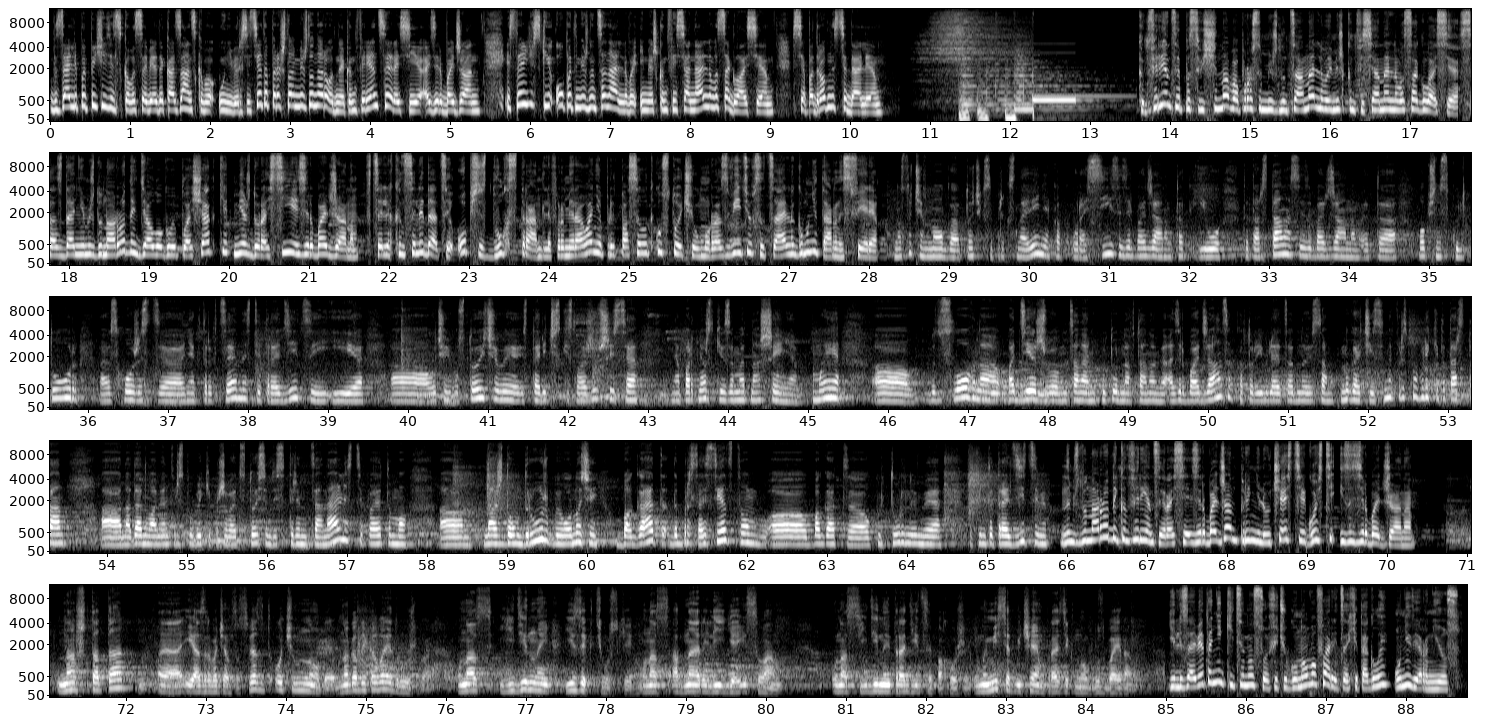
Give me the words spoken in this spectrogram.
В зале попечительского совета Казанского университета прошла международная конференция «Россия-Азербайджан». Исторический опыт межнационального и межконфессионального согласия. Все подробности далее. Конференция посвящена вопросам межнационального и межконфессионального согласия, созданию международной диалоговой площадки между Россией и Азербайджаном в целях консолидации обществ двух стран для формирования предпосылок к устойчивому развитию в социально-гуманитарной сфере. У нас очень много точек соприкосновения, как у России с Азербайджаном, так и у Татарстана с Азербайджаном. Это общность культур, э, схожесть э, некоторых ценностей, традиций и э, очень устойчивые, исторически сложившиеся партнерские взаимоотношения. Мы, э, безусловно, поддерживаем национальную культурную автономию азербайджанцев, которая является одной из самых многочисленных в Республике Татарстан. А на данный момент в республике проживают 173 национальности, поэтому э, наш дом дружбы, он очень богат добрососедством, э, богат культурными какими-то традициями. На международной конференции Россия-Азербайджан приняли участие гости из Азербайджана. Наш татар и азербайджанцев связывает очень многое. Многовековая дружба. У нас единый язык тюркский, у нас одна религия, ислам. У нас единые традиции похожи. И мы вместе отмечаем праздник Новруз-Байрам. Елизавета Никитина, Софья Чугунова, Фарид Захитаглы, Универ News.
